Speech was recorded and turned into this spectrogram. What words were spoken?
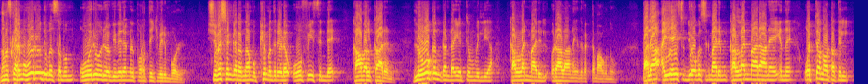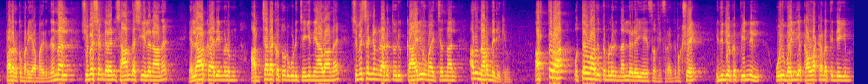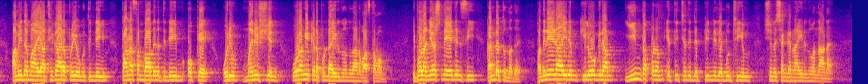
നമസ്കാരം. ഓരോ ദിവസവും ഓരോരോ വിവരങ്ങൾ പുറത്തേക്ക് വരുമ്പോൾ ശിവശങ്കർ എന്ന മുഖ്യമന്ത്രിയുടെ ഓഫീസിന്റെ കാവൽക്കാരൻ ലോകം കണ്ട ഏറ്റവും വലിയ കള്ളന്മാരിൽ ഒരാളാണ് എന്ന് വ്യക്തമാകുന്നു. പല ഐ എ എസ് ഉദ്യോഗസ്ഥന്മാരും കള്ളന്മാരാണ് എന്ന് ഒറ്റ നോട്ടത്തിൽ പലർക്കും അറിയാമായിരുന്നു. എന്നാൽ ശിവശങ്കരൻ ശാന്തശീലനാണ്. എല്ലാ കാര്യങ്ങളും അച്ചടക്കത്തോടു കൂടി ചെയ്യുന്നയാളാണ്. ശിവശങ്കരന്റെ അടുത്തൊരു കാര്യവുമായി ചെന്നാൽ അത് നടന്നിരിക്കും. അത്ര ഉത്തരവാദിത്തമുള്ള ഒരു നല്ലൊരു ഐ എ എസ് ഓഫീസറായിരുന്നു. പക്ഷേ ഇതിന്റെയൊക്കെ പിന്നിൽ ഒരു വലിയ കള്ളക്കടത്തിന്റെയും അമിതമായ അധികാര അധികാരപ്രയോഗത്തിന്റെയും പണസമ്പാദനത്തിന്റെയും ഒക്കെ ഒരു മനുഷ്യൻ ഉറങ്ങിക്കിടപ്പുണ്ടായിരുന്നു എന്നതാണ് വാസ്തവം. ഇപ്പോൾ അന്വേഷണ ഏജൻസി കണ്ടെത്തുന്നത് പതിനേഴായിരം കിലോഗ്രാം ഈന്തപ്പഴം എത്തിച്ചതിന്റെ പിന്നിലെ ബുദ്ധിയും ശിവശങ്കരനായിരുന്നു എന്നാണ്.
